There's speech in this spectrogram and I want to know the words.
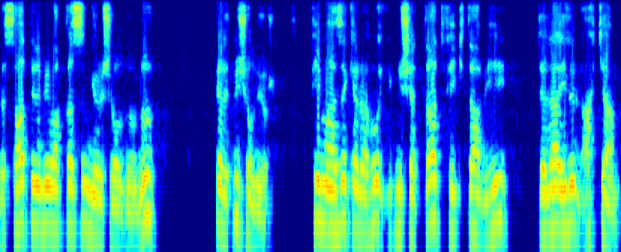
ve Sa'd bin Ebi Vakkas'ın görüşü olduğunu belirtmiş oluyor. Fi mazekerahu İbn Şeddat fi kitabihi Delailül Ahkam.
